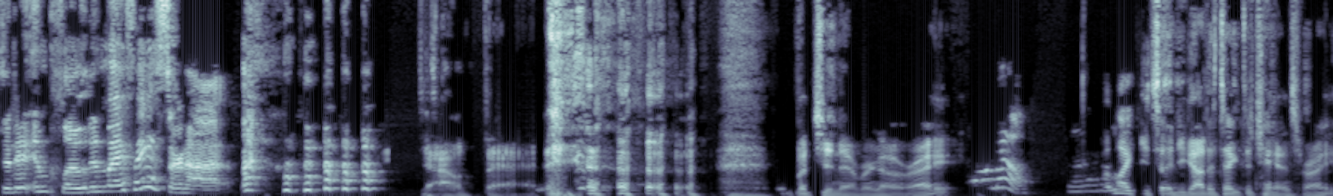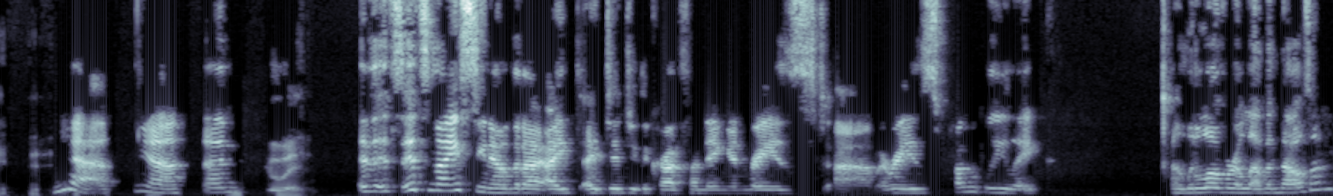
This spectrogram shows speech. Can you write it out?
Did it implode in my face or not? Doubt that, but you never know, right? I don't know. But like you said, you got to take the chance, right? Yeah, yeah, and Do it. it- it's it's nice, you know, that I I, I did do the crowdfunding and raised um, I raised probably like a little over eleven thousand.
